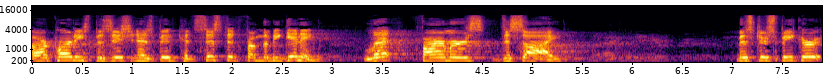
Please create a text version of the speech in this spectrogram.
our party's position has been consistent from the beginning. Let farmers decide. Mr. Speaker,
